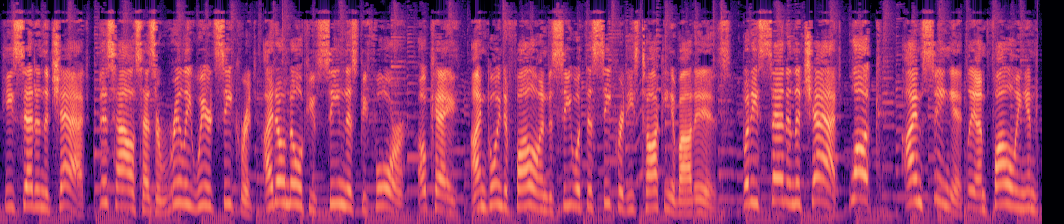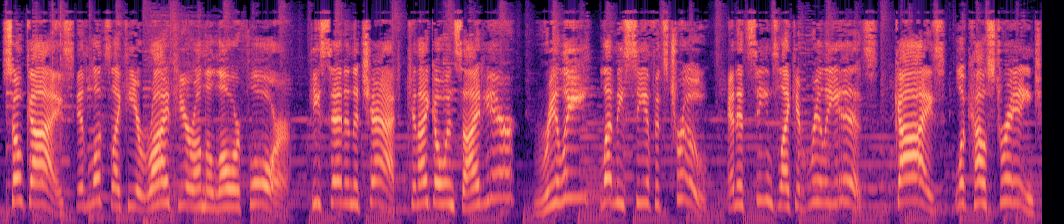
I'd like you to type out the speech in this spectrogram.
He said in the chat, this house has a really weird secret. I don't know if you've seen this before. Okay, I'm going to follow him to see what the secret he's talking about is. But he said in the chat, look, I'm seeing it. I'm following him. So guys, it looks like he arrived here on the lower floor. He said in the chat, can I go inside here? Really? Let me see if it's true. And it seems like it really is. Guys, look how strange.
